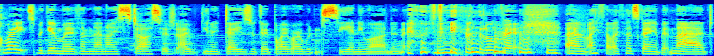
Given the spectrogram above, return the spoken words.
great to begin with. And then I started, I, you know, days would go by where I wouldn't see anyone, and it would be a little bit. Um, I felt like I was going a bit mad.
